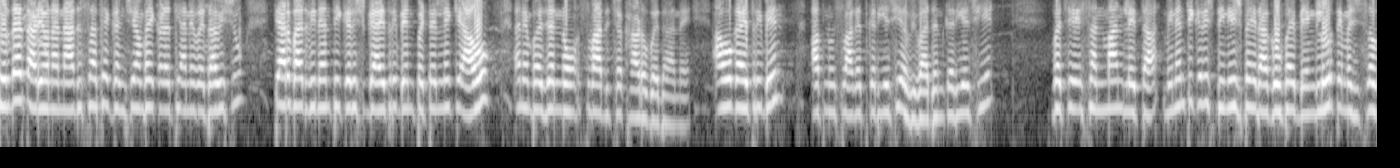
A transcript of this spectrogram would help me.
જોરદાર તાળીઓના નાદ સાથે ઘનશ્યામભાઈ કળથિયાને વધાવીશું. ત્યારબાદ વિનંતી કરીશ ગાયત્રીબેન પટેલને કે આવો અને ભજનનો સ્વાદ ચખાડો બધાને. આવો ગાયત્રીબેન, આપનું સ્વાગત કરીએ છીએ, અભિવાદન કરીએ છીએ. વચ્ચે સન્માન લેતા વિનંતી કરીશ દિનેશભાઈ રાઘવભાઈ બેંગ્લોર તેમજ સૌ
